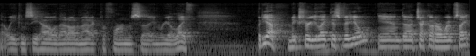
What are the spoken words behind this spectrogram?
that way you can see how that automatic performs uh, in real life. But yeah, make sure you like this video and uh, check out our website,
